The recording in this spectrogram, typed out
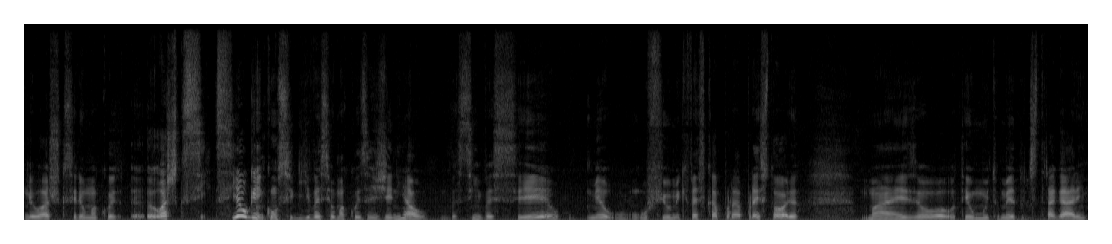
eu acho que seria uma coisa. Eu acho que se, se alguém conseguir, vai ser uma coisa genial. Assim, vai ser meu, o, o filme que vai ficar para a história. Mas eu, eu tenho muito medo de estragarem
